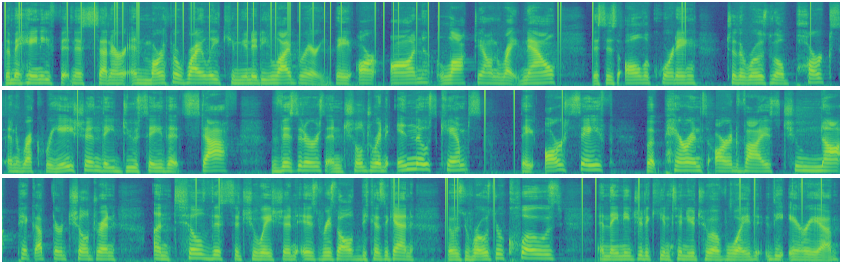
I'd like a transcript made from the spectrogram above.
the Mahany Fitness Center and Martha Riley Community Library. They are on lockdown right now. This is all according to the Roseville Parks and Recreation. They do say that staff, visitors, and children in those camps, they are safe, but parents are advised to not pick up their children until this situation is resolved because again, those roads are closed and they need you to continue to avoid the area.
